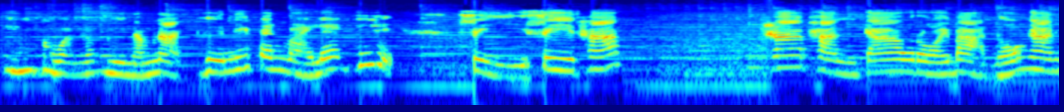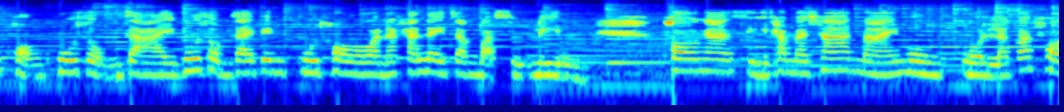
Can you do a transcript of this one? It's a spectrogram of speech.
ทิ้งตัวแล้วมีน้ำหนัก คือนี่เป็นหมายเลขที่สี่สี่ทับ 5,900 บาทเนาะงานของครูสมใจครูสมใจเป็นครูทอนะคะ ในจังหวัดสุรินทร์ทองานสีธรรมชาติไม้มงคล แล้วก็ทอ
